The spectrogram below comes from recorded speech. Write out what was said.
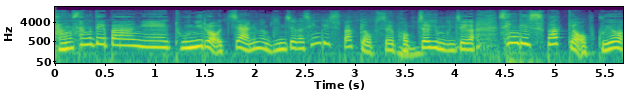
당 상대방의 동의를 얻지 않으면 문제가 생길 수밖에 없어요. 법적인 문제가 생길 수밖에 없고요.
